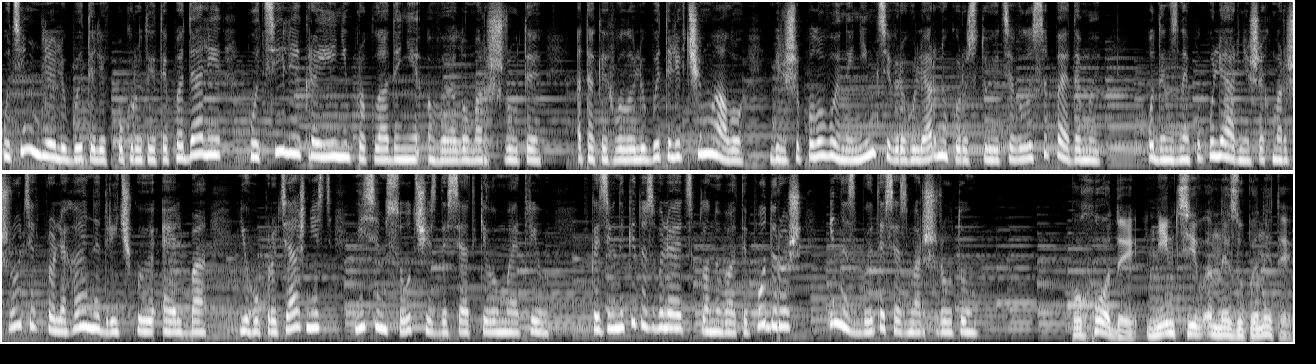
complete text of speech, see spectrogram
Утім, для любителів покрутити педалі по цілій країні прокладені веломаршрути. А таких велолюбителів чимало. Більше половини німців регулярно користуються велосипедами. Один з найпопулярніших маршрутів пролягає над річкою Ельба. Його протяжність 860 кілометрів. Вказівники дозволяють спланувати подорож і не збитися з маршруту. Походи німців не зупинити.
